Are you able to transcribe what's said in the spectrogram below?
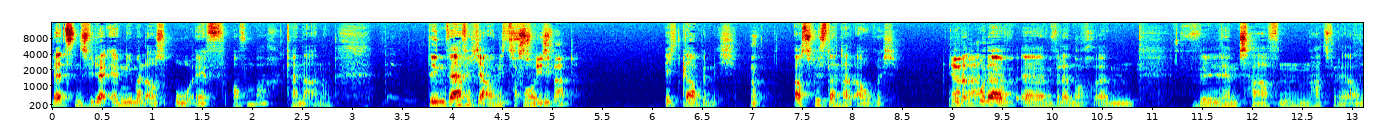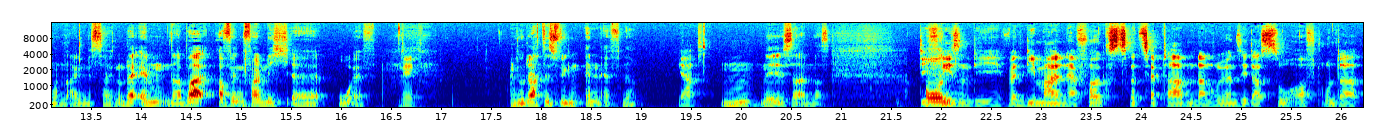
Letztens wieder irgendjemand aus OF Offenbach, keine Ahnung. Den werfe ich ja auch nichts Aus vor. Die- Friesland? Ich glaube nicht. Aus Friesland hat Aurich. Ja, oder oder äh, vielleicht noch ähm, Wilhelmshaven hat vielleicht auch noch ein eigenes Zeichen. Oder Emden, aber auf jeden Fall nicht äh, OF. Nee. Du dachtest wegen NF, ne? Ja. Hm, nee, ist ja anders. Die Und- Friesen, die, wenn die mal ein Erfolgsrezept haben, dann rühren sie das so oft runter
